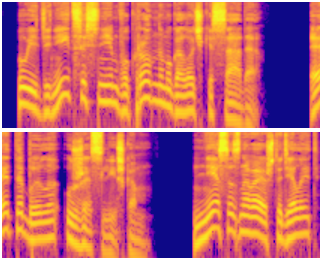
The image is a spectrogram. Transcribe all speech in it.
— уединиться с ним в укромном уголочке сада. Это было уже слишком. Не сознавая, что делает,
